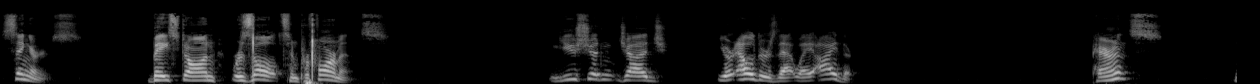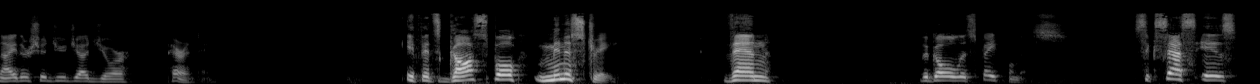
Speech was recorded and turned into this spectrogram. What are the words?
singers based on results and performance. You shouldn't judge your elders that way either. Parents, neither should you judge your parenting. If it's gospel ministry, then the goal is faithfulness. Success is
